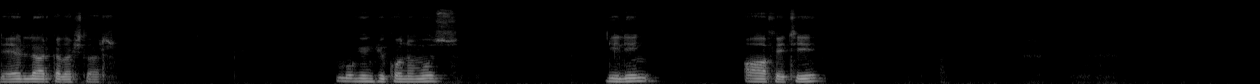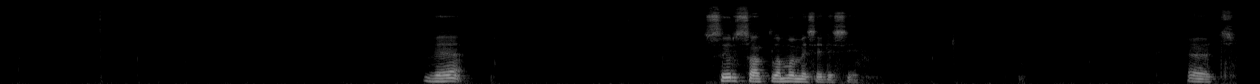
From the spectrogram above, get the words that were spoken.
Değerli arkadaşlar, bugünkü konumuz dilin afeti ve sır saklama meselesi. Evet.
